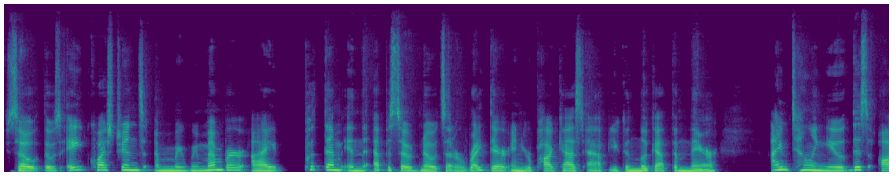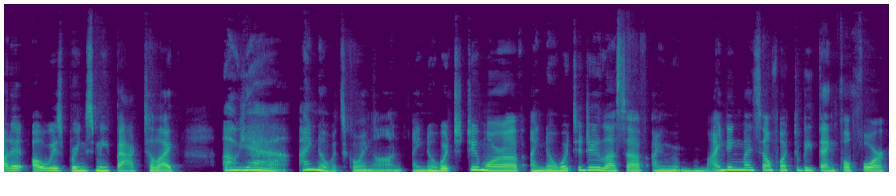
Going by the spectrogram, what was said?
So, those eight questions, and remember, I put them in the episode notes that are right there in your podcast app. You can look at them there. I'm telling you, this audit always brings me back to like, oh, yeah, I know what's going on. I know what to do more of. I know what to do less of. I'm reminding myself what to be thankful for.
